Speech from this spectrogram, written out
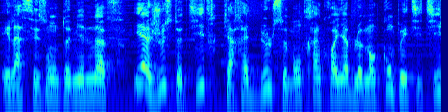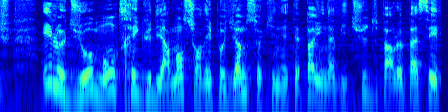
et la saison 2009. Et à juste titre, car Red Bull se montre incroyablement compétitif et le duo monte régulièrement sur des podiums, ce qui n'était pas une habitude par le passé.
